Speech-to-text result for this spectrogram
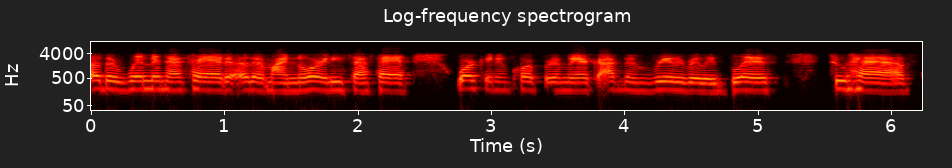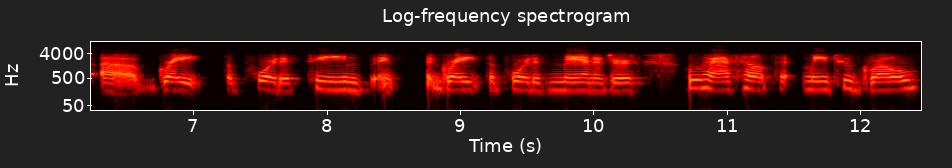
other women have had, other minorities have had working in corporate America. I've been really really blessed to have uh, great supportive teams, great supportive managers who have helped me to grow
